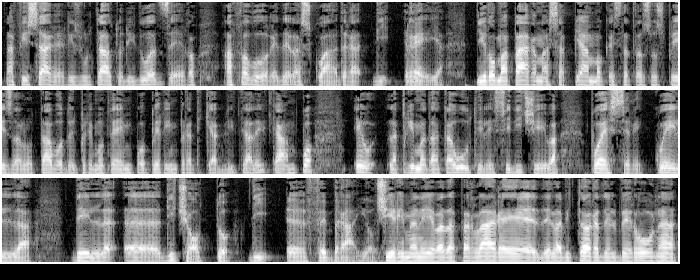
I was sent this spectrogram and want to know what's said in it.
a fissare il risultato di 2-0 a favore della squadra di Reia. Di Roma-Parma sappiamo che è stata sospesa all'ottavo del primo tempo per impraticabilità del campo e la prima data utile, si diceva, può essere quella del eh, 18 di eh, febbraio. Ci rimaneva da parlare della vittoria del Verona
